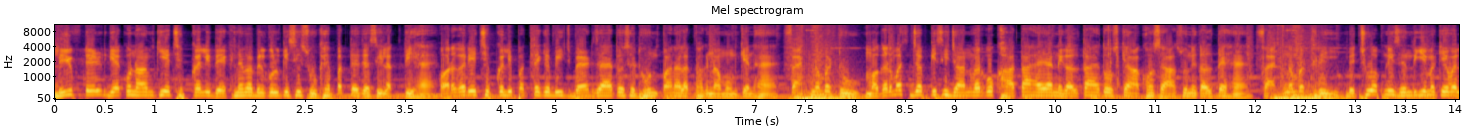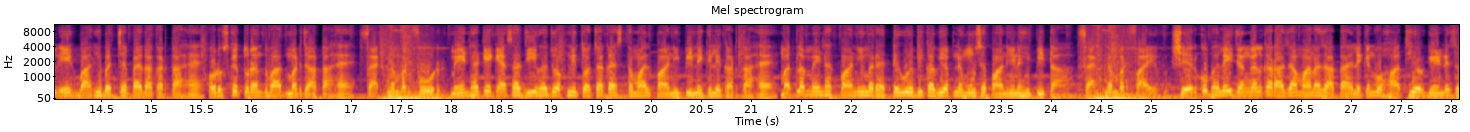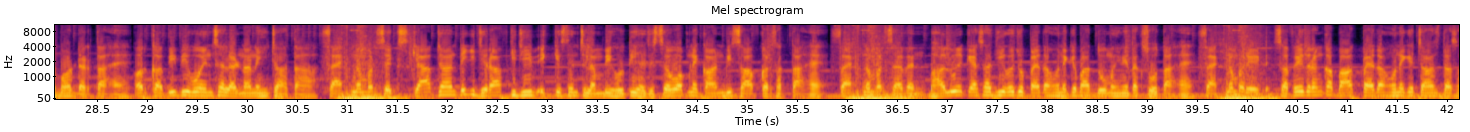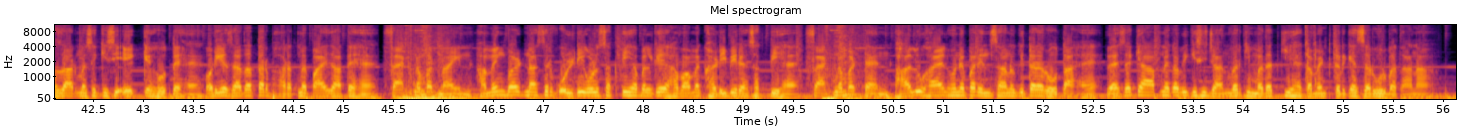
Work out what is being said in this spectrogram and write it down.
Leaf tailed gecko नाम की ये छिपकली देखने में बिल्कुल किसी सूखे पत्ते जैसी लगती है। और अगर ये छिपकली पत्ते के बीच बैठ जाए तो इसे ढूंढ पाना लगभग नामुमकिन है। फैक्ट नंबर टू, मगरमच्छ जब किसी जानवर को खाता है या निगलता है तो उसके आँखों से आँसू निकलते हैं। फैक्ट नंबर थ्री, बिच्छू अपनी ज़िंदगी में केवल एक बार ही बच्चे पैदा करता है और उसके तुरंत बाद मर जाता है। फैक्ट नंबर फोर, मेंढक एक ऐसा जीव है जो अपनी त्वचा का इस्तेमाल पानी पीने के लिए करता है। मतलब मेंढक पानी में रहते हुए भी कभी अपने मुँह से पानी नहीं पीता। फैक्ट नंबर फाइव, शेर को भले ही जंगल का राजा माना जाता है, लेकिन वो हाथी और गेंडे से बहुत डरता है और कभी भी वो इनसे लड़ना नहीं चाहता। फैक्ट नंबर सिक्स क्या आप जानते हैं कि जिराफ की जीभ 21 इंच लंबी होती है, जिससे वो अपने कान भी साफ़ कर सकता है? फैक्ट नंबर सेवन भालू एक ऐसा जीव है जो पैदा होने के बाद दो महीने तक सोता है। फैक्ट नंबर एट सफ़ेद रंग का बाघ पैदा होने के चांस दस हज़ार में से किसी एक के होते हैं, और ये ज़्यादातर भारत में पाए जाते हैं। Fact number nine hummingbird न सिर्फ़ उल्टी उड़ सकती है, बल्कि हवा में खड़ी भी रह सकती है। फैक्ट नंबर टेन भालू घायल होने पर इंसानों की तरह रोता है। वैसे क्या आपने कभी किसी जानवर की मदद की है? कमेंट करके ज़रूर बताना।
